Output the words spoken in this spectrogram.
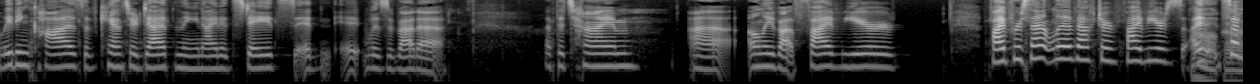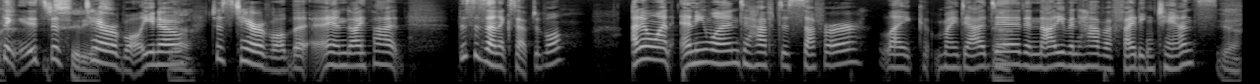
leading cause of cancer death in the United States. It it was about a at the time uh, only about five year five percent live after five years. Oh, it's gosh. something. It's just Insidious. terrible. You know, Yeah. just terrible. The, and I thought this is unacceptable. I don't want anyone to have to suffer like my dad did and not even have a fighting chance Yeah.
